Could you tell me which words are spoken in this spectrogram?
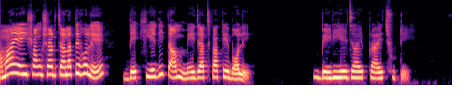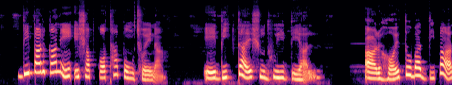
আমায় এই সংসার চালাতে হলে দেখিয়ে দিতাম মেজাজ কাকে বলে। বেরিয়ে যায় প্রায় ছুটে। দীপার কানে এসব কথা পৌঁছয় না। এ দিকটায় শুধুই দেয়াল। আর হয়তো বা দীপা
